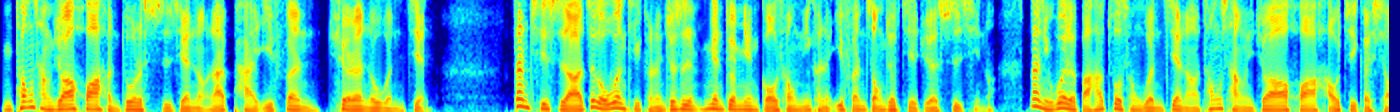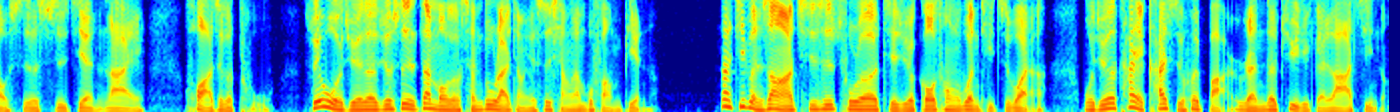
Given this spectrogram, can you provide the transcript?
你通常就要花很多的时间哦，来排一份确认的文件。但其实啊，这个问题可能就是面对面沟通，你可能一分钟就解决的事情了。那你为了把它做成文件啊，通常你就要花好几个小时的时间来画这个图。所以我觉得，就是在某个程度来讲，也是相当不方便那基本上啊，其实除了解决沟通的问题之外啊，我觉得它也开始会把人的距离给拉近了。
